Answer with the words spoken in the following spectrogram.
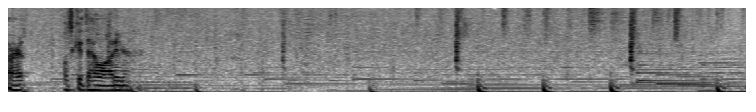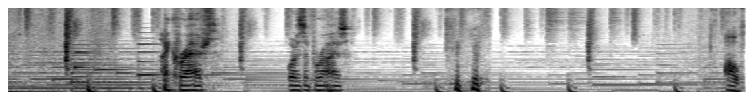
Alright, let's get the hell out of here. I crashed. What a surprise. Oh,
